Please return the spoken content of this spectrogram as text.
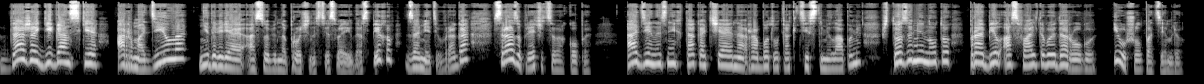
Даже гигантские армадилла, не доверяя особенно прочности своих доспехов, заметив врага, сразу прячутся в окопы. Один из них так отчаянно работал когтистыми лапами, что за минуту пробил асфальтовую дорогу и ушел под землю.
